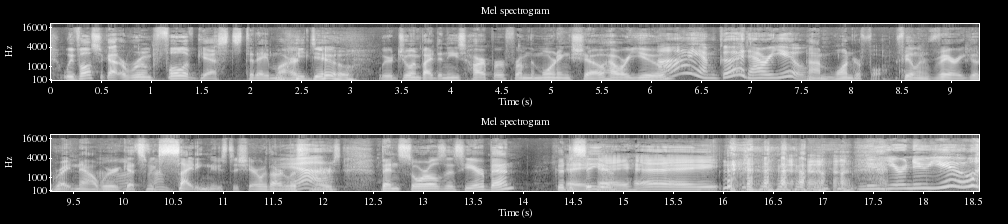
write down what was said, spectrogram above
We've also got a room full of guests today, Mark. we do. We're joined by Denise Harper from The Morning Show. How are you? Hi, I'm good. How are you? I'm wonderful. Feeling very good right now. We've got some exciting news to share with our Yeah. listeners. Ben Sorrells is here. Ben, good to hey, see you. hey, hey. new year, new you.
